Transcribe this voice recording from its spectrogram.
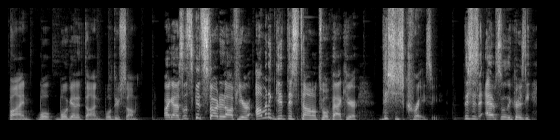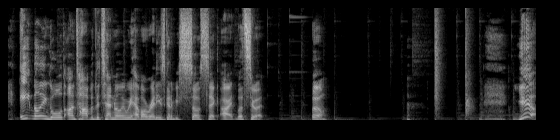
fine. We'll we'll get it done. We'll do some. All right, guys, let's get started off here. I'm gonna get this Hall 12 back here. This is crazy. This is absolutely crazy. 8 million gold on top of the 10 million we have already is gonna be so sick. All right, let's do it. Boom. yeah.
